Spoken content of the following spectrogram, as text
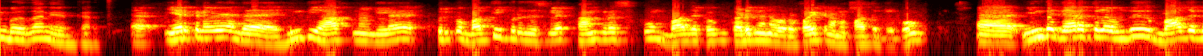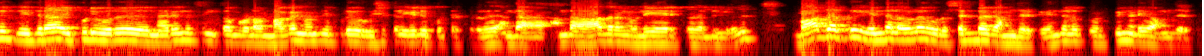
என்பதுதான் என் கருத்து. ஏற்கனவே அந்த ஹிந்தி ஆப்னர்ல குறிப்பா மத்திய பிரதேசல காங்கிரஸுக்கும் பாஜகவுக்கும் கடுமையான ஒரு ஃபைட் நம்ம பார்த்துட்டு இருக்கோம். இந்த நேரத்துல வந்து பாஜகவுக்கு எதிராக இப்படி ஒரு நரேந்திர சிங் தோமரோட மகன் வந்து இப்படி ஒரு விஷயத்துல ஈடுபட்டு இருக்கிறது அந்த அந்த ஆதாரங்கள் வெளியே இருக்கிறது அப்படிங்கிறது பாஜக எந்த அளவுல ஒரு செட்பேக் அமைஞ்சிருக்கு? எந்த அளவுக்கு ஒரு பின்னடைவு அமைஞ்சிருக்கு?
